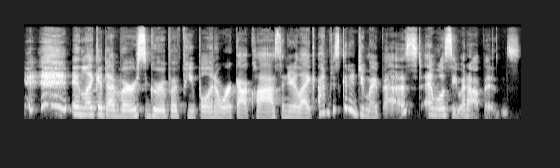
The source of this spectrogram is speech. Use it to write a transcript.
in like a diverse group of people in a workout class and you're like, I'm just to do my best and we'll see what happens.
